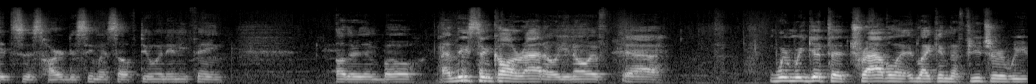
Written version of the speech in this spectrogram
it's just hard to see myself doing anything other than bow. At least in Colorado, you know, if Yeah. when we get to travel, like in the future, we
